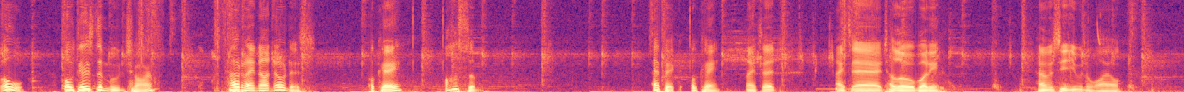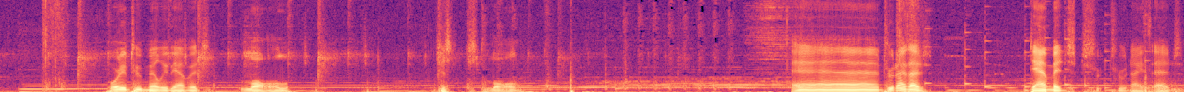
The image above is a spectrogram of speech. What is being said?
Oh! Oh, there's the moon charm. How did I not notice? Okay. Awesome. Epic. Okay. Knight's Edge. Knight's Edge. Hello, buddy. Haven't seen you in a while. 42 melee damage. Lol. Just, just lol. And True Knight's Edge. Damaged tr True Knight's Edge.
